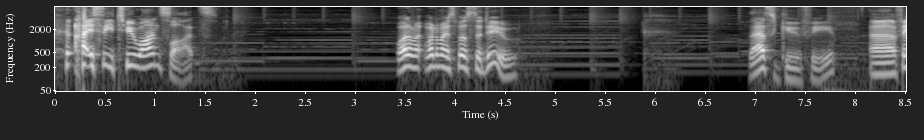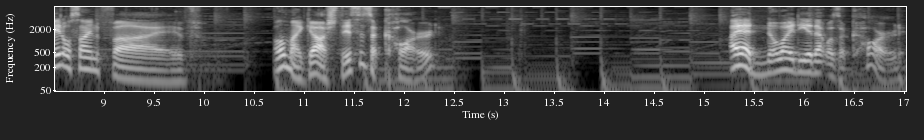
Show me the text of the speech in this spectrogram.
I see two Onslaughts. What am I, what am I supposed to do? That's goofy. Uh, Fatal Sign 5. Oh my gosh, this is a card? I had no idea that was a card.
